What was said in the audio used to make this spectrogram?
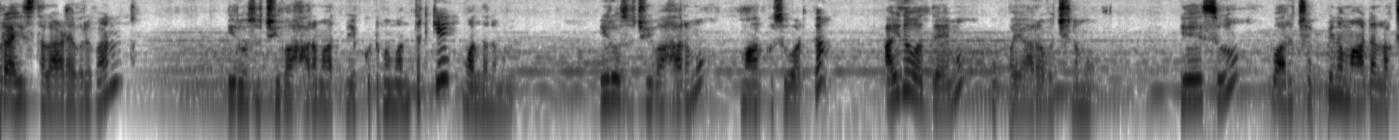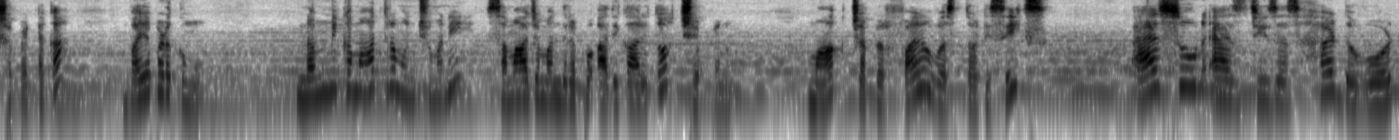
ప్రైజ్ తలాడ్ ఎవ్రీవన్. ఈరోజు జీవాహారం ఆత్మీయ కుటుంబం అంతటికీ వందనములు. ఈరోజు జీవాహారము మార్కు సువార్త ఐదవ అధ్యాయము ముప్పై ఆరో వచనము. యేసు వారు చెప్పిన మాట లక్ష్య పెట్టక భయపడకుము. నమ్మిక మాత్రం ఉంచుమని సమాజ మందిరపు అధికారితో చెప్పెను. Mark chapter five verse thirty six. As soon as Jesus heard the word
